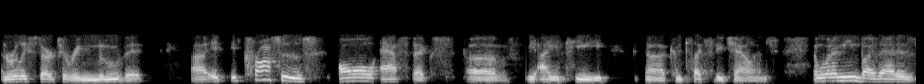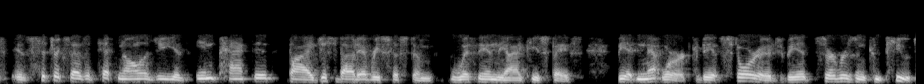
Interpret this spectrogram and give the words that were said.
and really start to remove it, uh, it, it, crosses all aspects of the IT uh, complexity challenge. And what I mean by that is, is Citrix as a technology is impacted by just about every system within the IT space, be it network, be it storage, be it servers and compute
